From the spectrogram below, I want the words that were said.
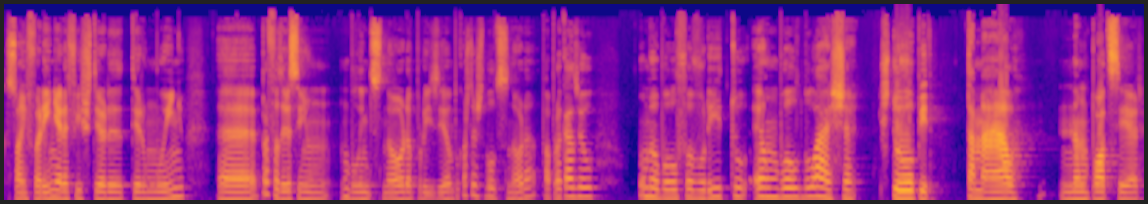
só em farinha. Era fixe ter, ter um moinho. Uh, para fazer assim um, um bolinho de cenoura, por exemplo. Gostas de bolo de cenoura? Pá, por acaso eu, o meu bolo favorito é um bolo de bolacha. Estúpido está mal, não pode ser.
